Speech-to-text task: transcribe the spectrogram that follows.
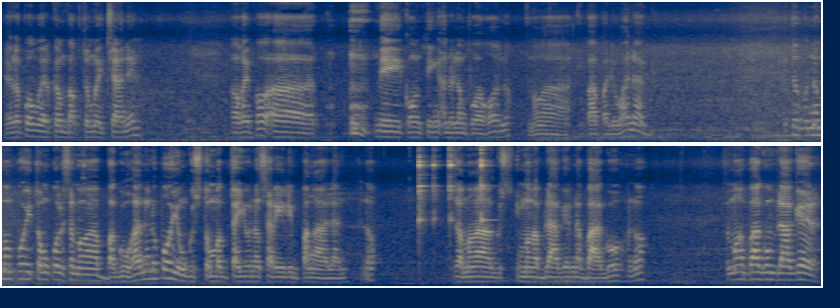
Hello po, welcome back to my channel. Okay po, at may konting ano lang po ako, no? Mga ipapaliwanag. Ito naman po itungkol sa mga baguhan, ano po, yung gustong magtayo ng sariling pangalan, no? Sa mga yung mga vlogger na bago, no? Sa mga bagong vlogger,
